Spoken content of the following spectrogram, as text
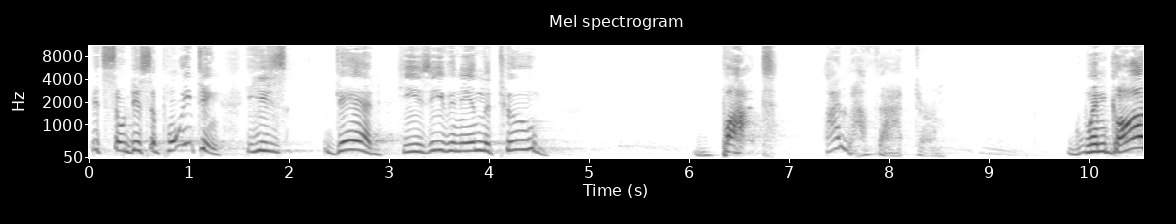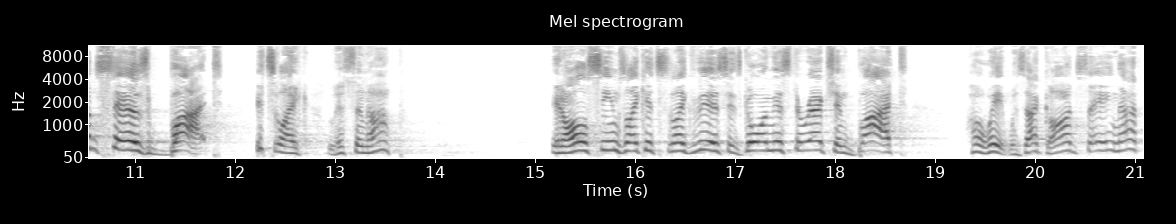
It's so disappointing. He's dead. He's even in the tomb. But, I love that term. When God says but, it's like, listen up. It all seems like it's like this, it's going this direction, but, oh, wait, was that God saying that?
